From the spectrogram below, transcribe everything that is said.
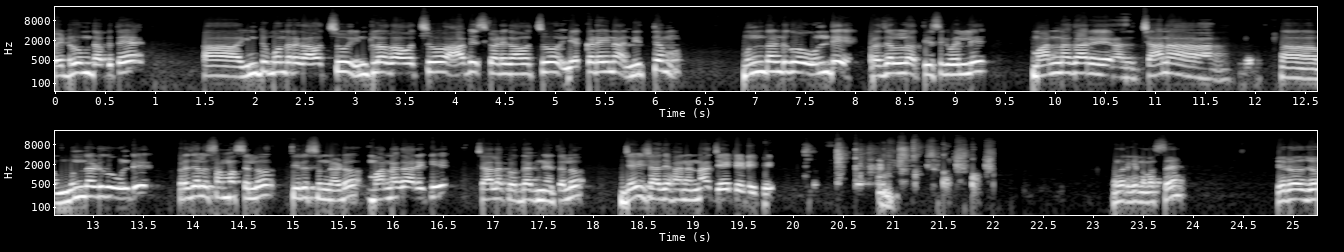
బెడ్రూమ్ తప్పితే ఇంటి ముందర కావచ్చు ఇంట్లో కావచ్చు ఆఫీస్ కాడ కావచ్చు ఎక్కడైనా నిత్యం ముందండుగు ఉండి ప్రజల్లో తీసుకువెళ్ళి మా అన్నగారి చాలా ముందడుగు ఉండి ప్రజల సమస్యలు తీరుస్తున్నాడు. మా అన్నగారికి చాలా కృతజ్ఞతలు. జై షాజహాన్ అన్న జై టీడీపీ. అందరికీ నమస్తే. ఈరోజు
